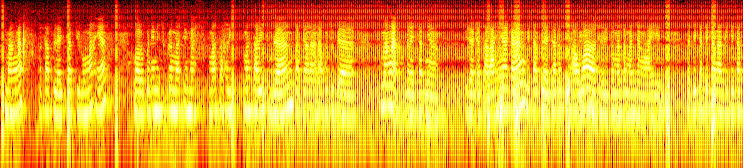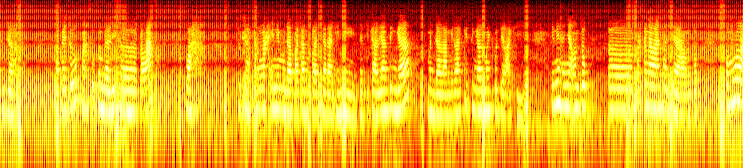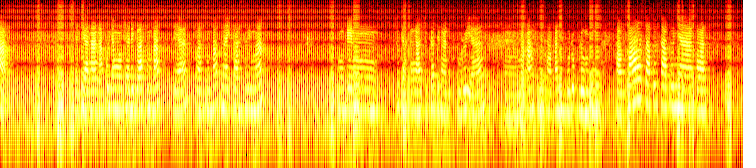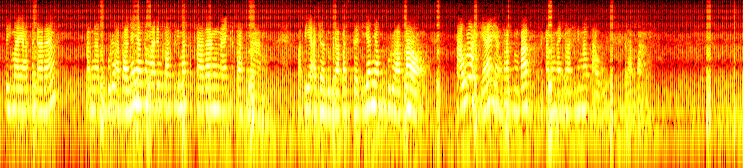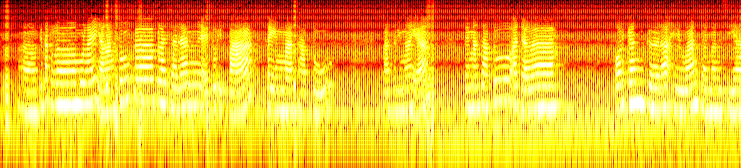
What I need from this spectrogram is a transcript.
semangat tetap belajar di rumah ya. Walaupun ini juga masih mas masa, li masa liburan tapi anak-anakku juga semangat belajarnya. Tidak ada salahnya kan kita belajar lebih awal dari teman-teman yang lain. Jadi ketika nanti kita sudah apa itu masuk kembali ke kelas wah sudah pernah ini mendapatkan pelajaran ini. Jadi kalian tinggal mendalami lagi tinggal mengikuti lagi. Ini hanya untuk e, perkenalan saja untuk pemula. Bagi anak-anakku yang dari kelas 4 ya kelas 4 naik kelas 5 mengenal juga dengan Guru ya. Nah, maaf misalkan Guru belum hafal satu-satunya kelas 5 yang sekarang karena Bu Guru hafalnya yang kemarin kelas 5 sekarang naik ke kelas 6 tapi ada beberapa sebagian yang Bu Guru hafal. Tahulah ya yang kelas 4 sekarang naik kelas 5 tahu berapa. Uh, kita uh, mulai ya langsung ke pelajaran yaitu IPA tema 1 kelas 5 ya. Tema 1 adalah organ gerak hewan dan manusia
